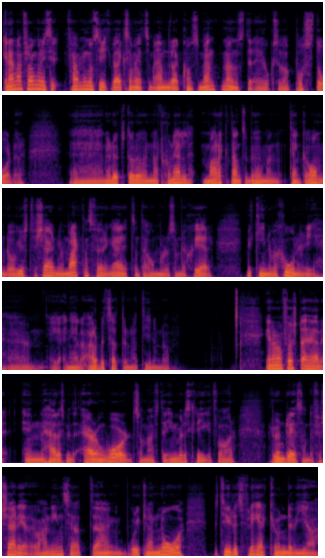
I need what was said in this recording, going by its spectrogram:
En annan framgångsrik, framgångsrik verksamhet som ändrar konsumentmönster är också postorder. Eh, när det uppstår en nationell marknad så behöver man tänka om då. Just försäljning och marknadsföring är ett sånt här område som det sker mycket innovationer i. Eh, när det gäller arbetssätt under den här tiden då. En av de första är en herre som heter Aaron Ward som efter inbördeskriget var rundresande försäljare och han inser att eh, han borde kunna nå betydligt fler kunder via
